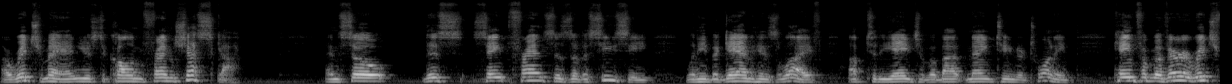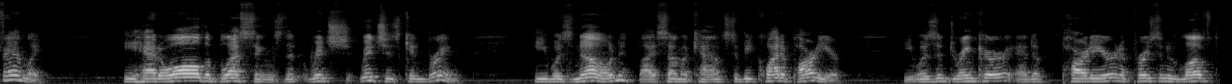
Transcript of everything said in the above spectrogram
a rich man, used to call him Francesco. And so this St. Francis of Assisi, when he began his life up to the age of about 19 or 20, came from a very rich family. He had all the blessings that rich riches can bring. He was known, by some accounts, to be quite a partier. He was a drinker and a partier and a person who loved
